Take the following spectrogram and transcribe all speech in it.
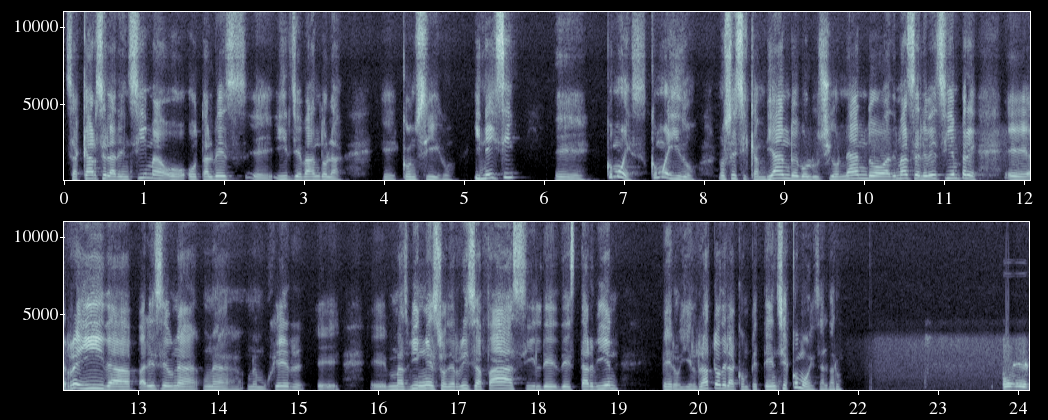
sacársela de encima o, tal vez eh, ir llevándola eh, consigo. Y Neisy, ¿cómo es? ¿Cómo ha ido? No sé si cambiando, evolucionando, además se le ve siempre reída, parece una, una, mujer más bien eso, de risa fácil, de, estar bien, pero ¿y el rato de la competencia, cómo es, Álvaro? Pues,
